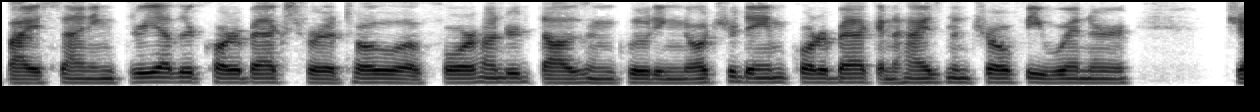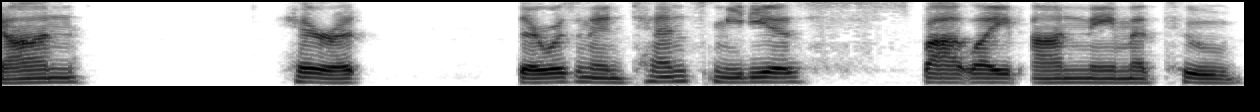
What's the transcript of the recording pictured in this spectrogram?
by signing three other quarterbacks for a total of 400,000 including Notre Dame quarterback and Heisman Trophy winner John Huarte. There was an intense media spotlight on Namath who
